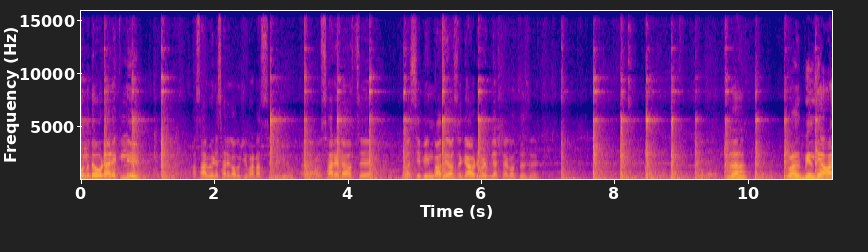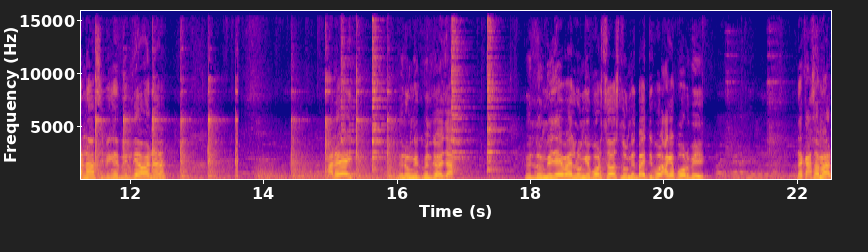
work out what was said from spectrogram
বলে দেবো ডাইরেক্টলি আচ্ছা আমি এটা স্যারকে অবশ্যই পাঠাচ্ছি ভিডিও স্যার এটা হচ্ছে শিপিং বাদে হচ্ছে গাউডি পরে প্লাস্টার করতেছে। হ্যাঁ? তোমার বিল দেওয়া হয় না শিপিংয়ের বিল দেওয়া হয় না। আরে তুই লুঙ্গি খুলতে হয়, যা। তুই লুঙ্গি যে ভাই লুঙ্গি পরছোস লুঙ্গি ভাই তুই আগে পরবি। দেখ কাঁচা মার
